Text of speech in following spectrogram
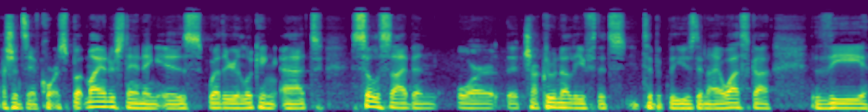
I shouldn't say of course but my understanding is whether you're looking at psilocybin or the chacruna leaf that's typically used in ayahuasca the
